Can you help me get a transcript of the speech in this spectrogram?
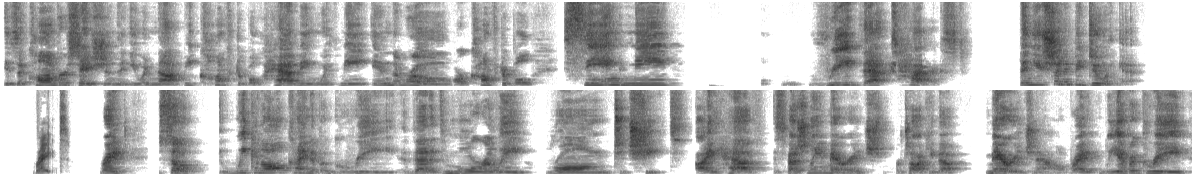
is a conversation that you would not be comfortable having with me in the room or comfortable seeing me read that text, then you shouldn't be doing it. Right. Right. So we can all kind of agree that it's morally wrong to cheat. I have, especially in marriage, we're talking about marriage now, right? We have agreed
